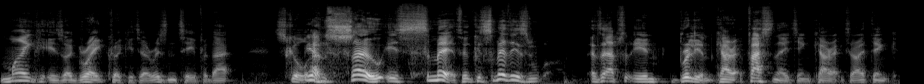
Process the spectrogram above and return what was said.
Mike is a great cricketer, isn't he, for that school? Yes. And so is Psmith, because Psmith is, an absolutely brilliant character, fascinating character, I think,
